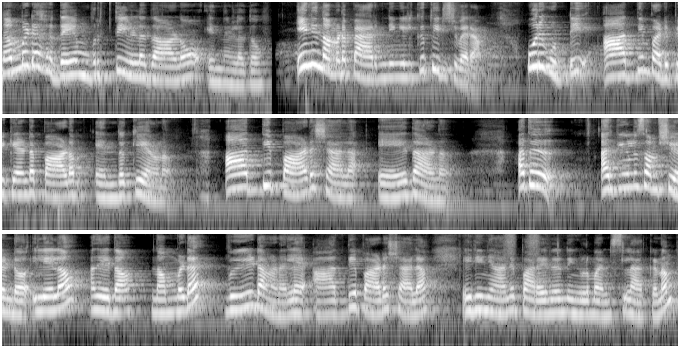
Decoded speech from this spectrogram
നമ്മുടെ ഹൃദയം വൃത്തിയുള്ളതാണോ എന്നുള്ളതോ. ഇനി നമ്മുടെ പാരന്റിങ്ങിലേക്ക് തിരിച്ചു വരാം. ഒരു കുട്ടി ആദ്യം പഠിപ്പിക്കേണ്ട പാഠം എന്തൊക്കെയാണ്? ആദ്യ പാഠശാല ഏതാണ്? അത് ആർക്കെങ്കിലും സംശയമുണ്ടോ? ഇല്ലല്ലോ? അതേതാ? നമ്മുടെ വീടാണല്ലേ? ആദ്യ പാഠശാല. ഇനി ഞാൻ പറയുന്നത് നിങ്ങൾ മനസ്സിലാക്കണം.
